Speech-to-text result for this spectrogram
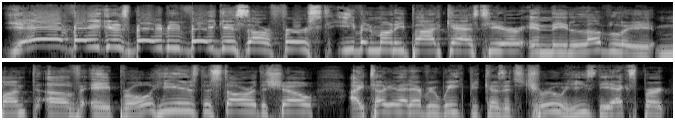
Yeah, Vegas, baby, Vegas, our first Even Money podcast here in the lovely month of April. He is the star of the show. I tell you that every week because it's true. He's the expert,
